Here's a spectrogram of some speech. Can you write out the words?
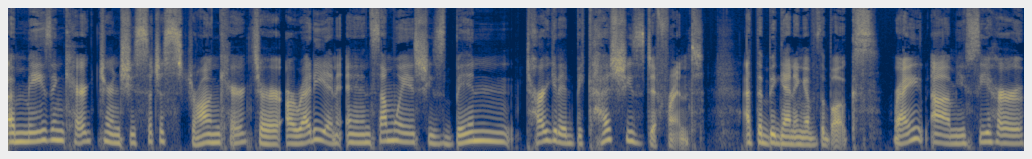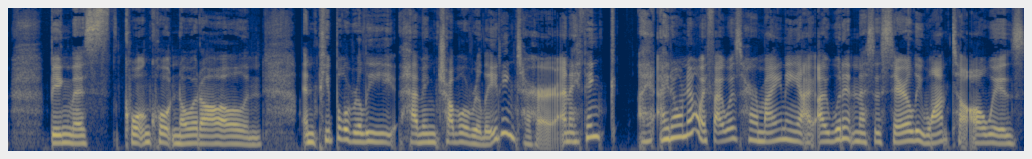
amazing character and she's such a strong character already. And, and in some ways, she's been targeted because she's different at the beginning of the books, right? Um, you see her being this quote unquote know it all and, and people really having trouble relating to her. And I think I, I don't know. If I was Hermione, I, I wouldn't necessarily want to always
